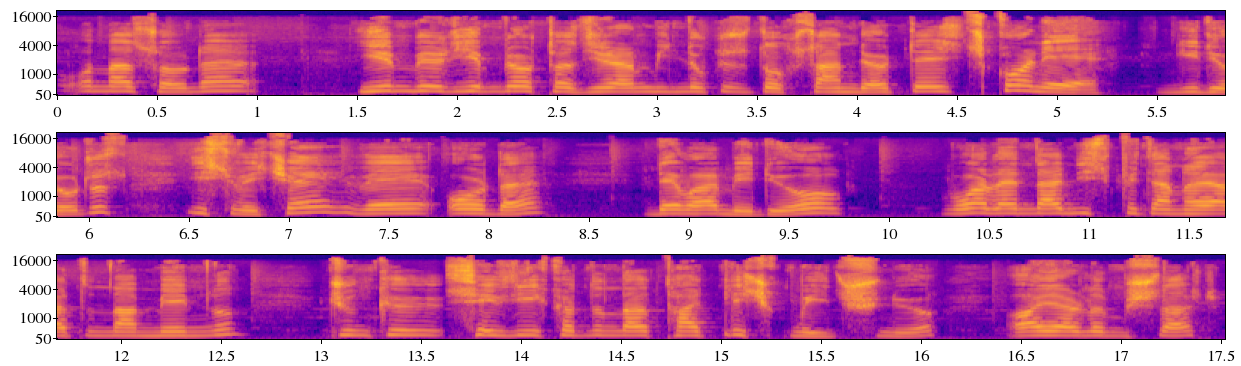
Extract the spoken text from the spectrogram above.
Ondan sonra 21-24 Haziran 1994'te Skåne'ye gidiyoruz. İsveç'e ve orada devam ediyor. Warren'den nispeten hayatından memnun. Çünkü sevdiği kadınla tatile çıkmayı düşünüyor. Ayarlamışlar.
